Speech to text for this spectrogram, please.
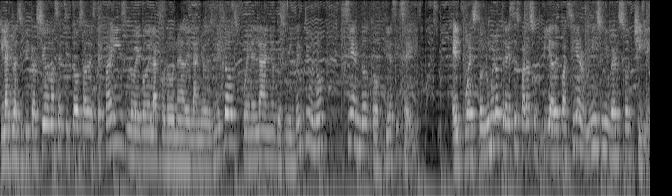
Y la clasificación más exitosa de este país, luego de la corona del año 2002, fue en el año 2021, siendo top 16. El puesto número 3 es para Sofía de Pasier, Miss Universo Chile.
